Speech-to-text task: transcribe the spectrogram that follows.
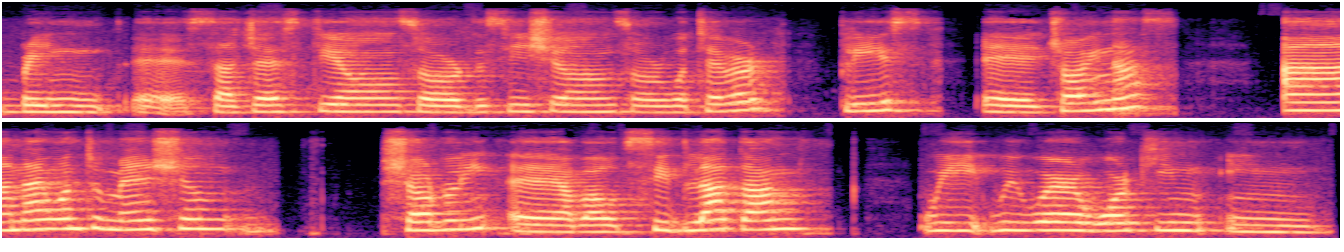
bring uh, suggestions or decisions or whatever, please uh, join us. And I want to mention shortly about Seed Latam we, we were working in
